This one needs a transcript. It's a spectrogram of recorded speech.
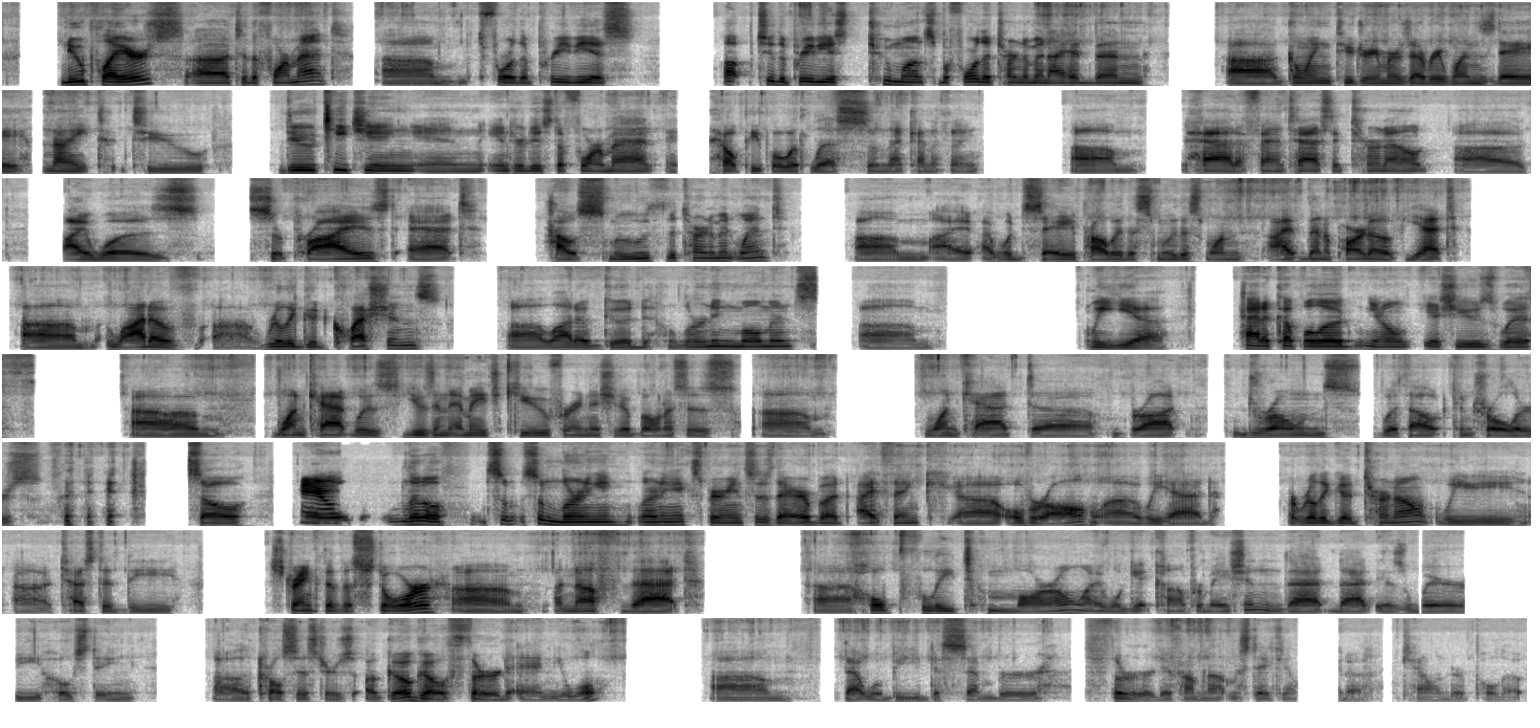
new players uh, to the format. Um, for the previous up to the previous two months before the tournament, I had been uh, going to Dreamers every Wednesday night to do teaching and introduce the format and help people with lists and that kind of thing. Um, had a fantastic turnout. Uh, I was surprised at how smooth the tournament went. Um, I, I would say probably the smoothest one I've been a part of yet. Um, a lot of uh, really good questions, uh, a lot of good learning moments. Um, we uh, had a couple of you know issues with um, one cat was using MHQ for initiative bonuses. Um, one cat uh, brought drones without controllers. so a little some some learning learning experiences there, but I think uh, overall uh, we had a really good turnout. We uh, tested the strength of the store um, enough that uh, hopefully tomorrow I will get confirmation that that is where we'll be hosting uh, Curl Sisters a Go Go third annual. Um, that will be December third, if I'm not mistaken. Get a calendar pulled up.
